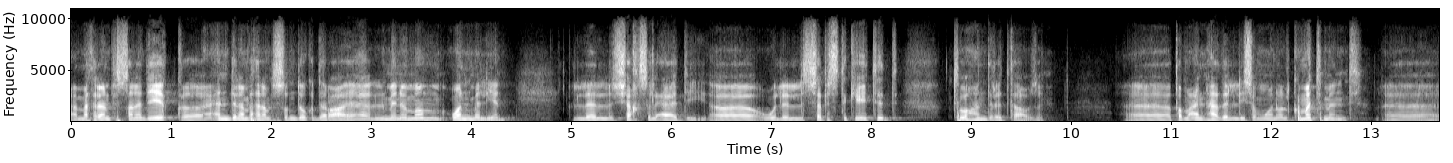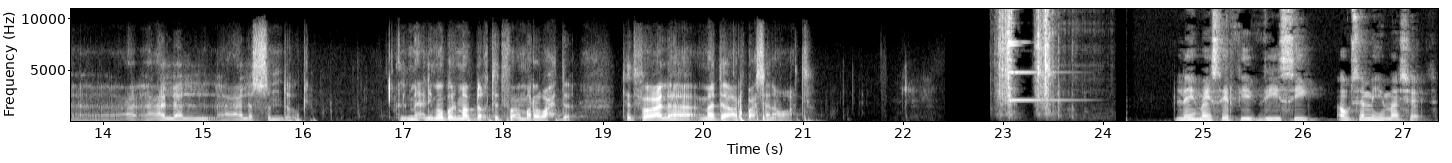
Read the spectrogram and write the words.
مثلا في الصناديق عندنا مثلا في صندوق دراية ال minimum 1 مليون للشخص العادي آه، ولل sophisticated 200000 آه، طبعا هذا اللي يسمونه ال commitment آه، على على الصندوق. يعني مو بالمبلغ تدفعه مرة واحدة تدفعه على مدى أربع سنوات. ليه ما يصير في في سي أو سميه ما شئت؟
